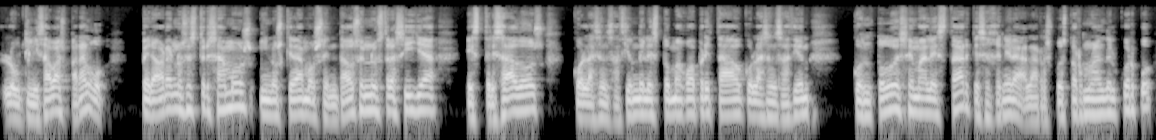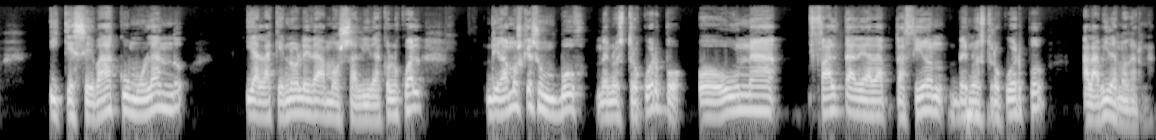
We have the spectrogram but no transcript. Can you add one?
lo utilizabas para algo, pero ahora nos estresamos y nos quedamos sentados en nuestra silla, estresados, con la sensación del estómago apretado, con la sensación, con todo ese malestar que se genera a la respuesta hormonal del cuerpo y que se va acumulando y a la que no le damos salida. Con lo cual, digamos que es un bug de nuestro cuerpo o una falta de adaptación de nuestro cuerpo a la vida moderna.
